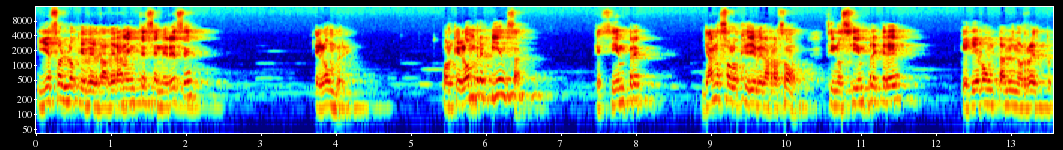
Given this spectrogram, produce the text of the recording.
Y eso es lo que verdaderamente se merece el hombre. Porque el hombre piensa que siempre, ya no solo que lleve la razón, sino siempre cree que lleva un camino recto.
